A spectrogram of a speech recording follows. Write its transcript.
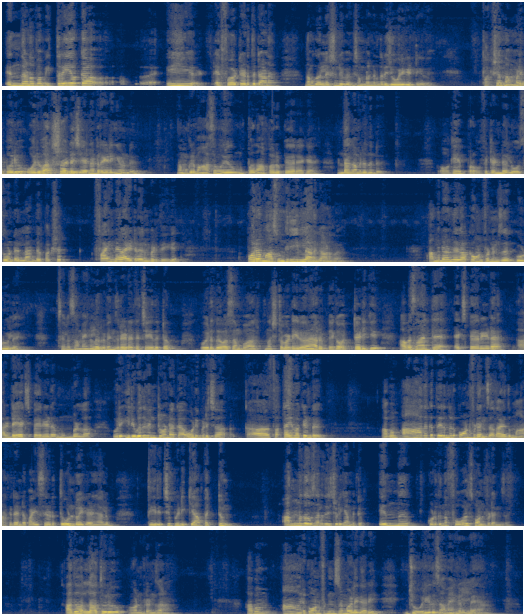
എന്താണ് ഇപ്പം ഇത്രയൊക്കെ ഈ എഫേർട്ട് എടുത്തിട്ടാണ് നമുക്ക് ഒരു ലക്ഷം രൂപ ശമ്പളം കിട്ടുന്ന ഒരു ജോലി കിട്ടിയത്. പക്ഷെ നമ്മളിപ്പോൾ ഒരു ഒരു വർഷമായിട്ട് ചെയ്യുന്ന ട്രേഡിംഗ് ഉണ്ട്. നമുക്കൊരു മാസം ഒരു മുപ്പത് നാൽപ്പത് റുപ്യ വരെയൊക്കെ ഉണ്ടാക്കാൻ പറ്റുന്നുണ്ട്. ഓക്കെ പ്രോഫിറ്റ് ഉണ്ട് ലോസും ഉണ്ട് എല്ലാം ഉണ്ട്. പക്ഷെ ഫൈനൽ ആയിട്ട് വരുമ്പോഴത്തേക്ക് ഓരോ മാസവും ഗ്രീനിലാണ് കാണുന്നത്. അങ്ങനെ വരുമ്പോഴത്തേക്ക് ആ കോൺഫിഡൻസ് കൂടൂലേ? ചില സമയങ്ങളിൽ റിവെഞ്ച് റൈഡൊക്കെ ചെയ്തിട്ട് ഒരു ദിവസം നഷ്ടപ്പെട്ട ഇരുപതിനായിരം റുപ്യൊക്കെ ഒറ്റയടിക്ക് അവസാനത്തെ എക്സ്പയറിയുടെ ആ ഡേ എക്സ്പയറിയുടെ മുമ്പുള്ള ഒരു ഇരുപത് മിനിറ്റ് കൊണ്ടൊക്കെ ഓടി പിടിച്ച ടൈമൊക്കെ ഉണ്ട്. അപ്പം അതൊക്കെ തരുന്നൊരു കോൺഫിഡൻസ് അതായത് മാർക്കറ്റ് എന്റെ പൈസ എടുത്തു കൊണ്ടുപോയി കഴിഞ്ഞാലും തിരിച്ചു പിടിക്കാൻ പറ്റും. അന്നത്തെ ദിവസം തന്നെ തിരിച്ചു പിടിക്കാൻ പറ്റും. എന്ന് കൊടുക്കുന്ന ഫോൾസ് കോൺഫിഡൻസ് അതും അല്ലാത്തൊരു കോൺഫിഡൻസ് ആണ്. അപ്പം ആ ഒരു കോൺഫിഡൻസിന് മുകളിൽ കയറി ജോലി ചെയ്ത സമയങ്ങളിലാണ്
